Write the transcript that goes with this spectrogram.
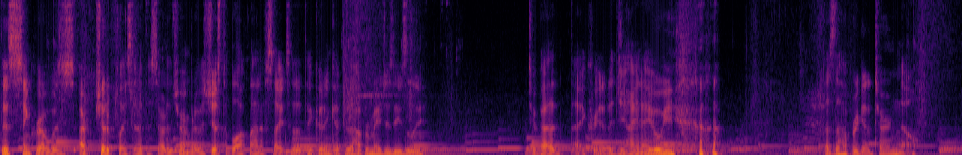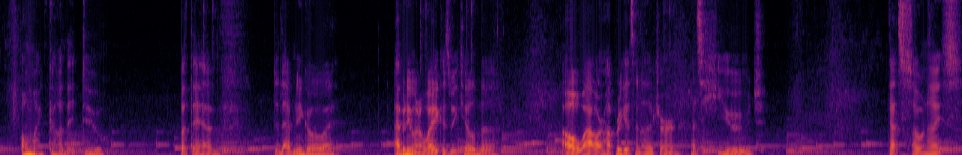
this synchro was, I should have placed it at the start of the turn, but it was just to block line of sight so that they couldn't get to the Hupper Mages easily. Too bad I created a giant AoE. Does the Hupper get a turn? No. Oh my god, they do. But they have... Did Ebony go away? Ebony went away because we killed the... Oh wow, our Hupper gets another turn. That's huge. That's so nice.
